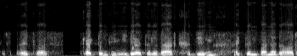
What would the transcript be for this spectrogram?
versprei was. Ek dink die media het hulle werk gedoen. Ek dink wanneer daar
